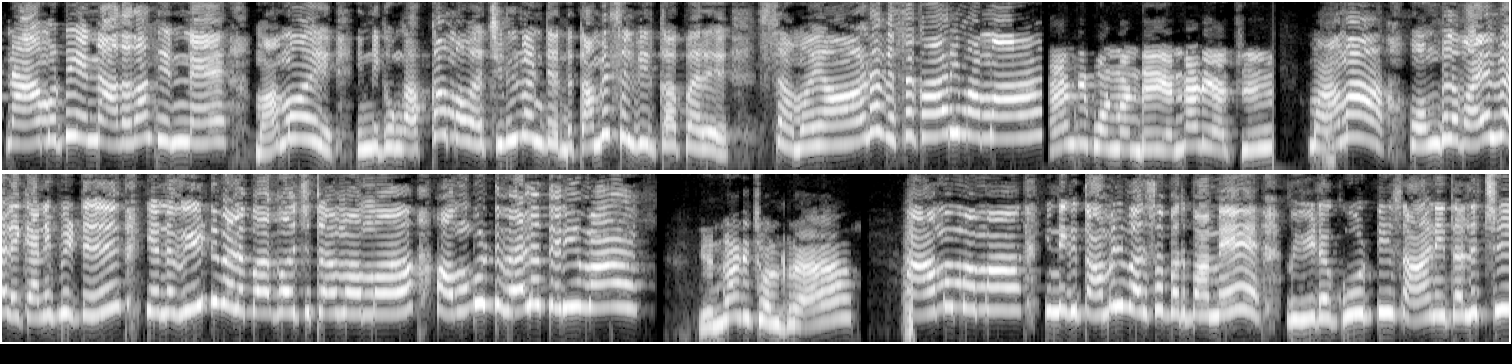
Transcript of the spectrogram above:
நான் மட்டும் என்ன அதை தான் தின்னேன். மாமோய் இன்னைக்கு உங்க அக்கா அம்மாவை சில்வன்ட்டு இந்த தமிழ் செல்வி இருக்கா பாரு. செமையான விசக்காரி மாமா. ஆண்டி பொன்வண்டு என்னடி ஆச்சு? மாமா உங்களை வயல் வேலைக்கு அனுப்பிட்டு என்ன வீட்டு வேலை பார்க்க வச்சுட்டா மாமா. அம்புட்டு வேலை தெரியுமா? என்னடி சொல்ற? மாமா இன்னைக்கு தமிழ் வருஷம் பிறப்பாமே வீடை கூட்டி சாணி தெளிச்சு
